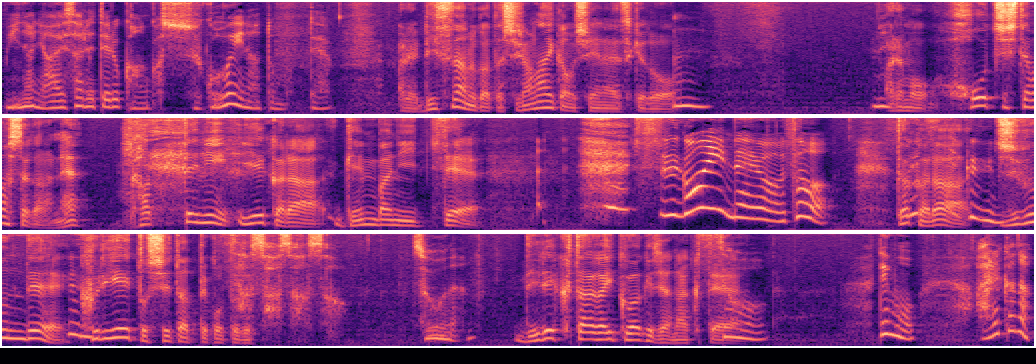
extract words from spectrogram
みんなに愛されてる感がすごいなと思って。あれリスナーの方知らないかもしれないですけど、うん。あれもう放置してましたからね。勝手に家から現場に行ってすごいんだよ。そう。だから自分でクリエイトしてたってことです、そうそうそう。そうなのディレクターが行くわけじゃなくて。そう。でもあれかな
